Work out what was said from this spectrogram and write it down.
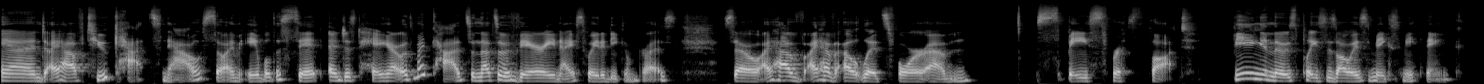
And I have two cats now, so I'm able to sit and just hang out with my cats, and that's a very nice way to decompress. So I have I have outlets for um, space for thought being in those places always makes me think,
